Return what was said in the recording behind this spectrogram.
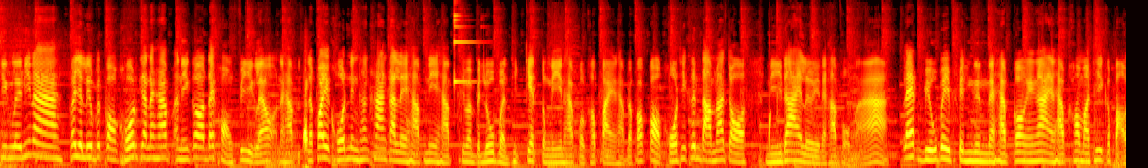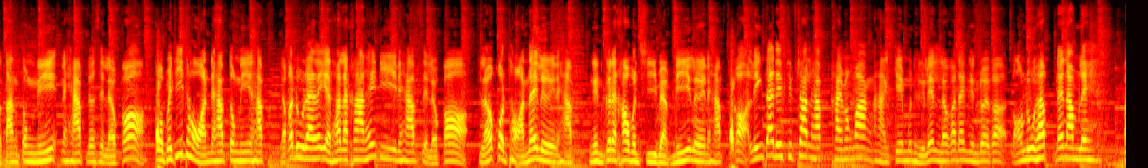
จริงเลยนี่นา ก็อย่าลืมไปกรอกโค้ดกันนะครับ อันนี้ก็ได้ของฟรีอีกแล้วนะครับ แล้วก็อีกโค้ดหนึ่งข้างๆกันเลยครับ นี่ครับ ที่มันเป็นรูปเหมือนทิกเก็ตตรงนี้นะครับ กดเข้าไปนะครับ แล้วก็กรอกโค้ดที่ขึ้นตามหน้าจอนี้ได้เลยนะครับผม อ่า แลกบิลไปเป็นเงินนะครับ ก็ง่ายๆนะครับ เข้ามาที่กระเป๋าตังค์ตรงนี้นะครับแล้วเสร็จแล้วก็กดไปที่ถอนนะครับ ตรงนี้นะครับ แล้วก็ดูรายละเอียดธนาคารให้ดีนะครับ เสร็จแล้วก็แล้วกดถอนได้เลยนะครับ เงินก็จะเข้าบัญชีแบบนี้เลยนะครับก็ลิงก์ใต้ description ครับ ใครว่างๆหาเกมมือถือเล่นแล้วก็ได้เงินด้วยก็ลองดูครับ แนะนำเลยไป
